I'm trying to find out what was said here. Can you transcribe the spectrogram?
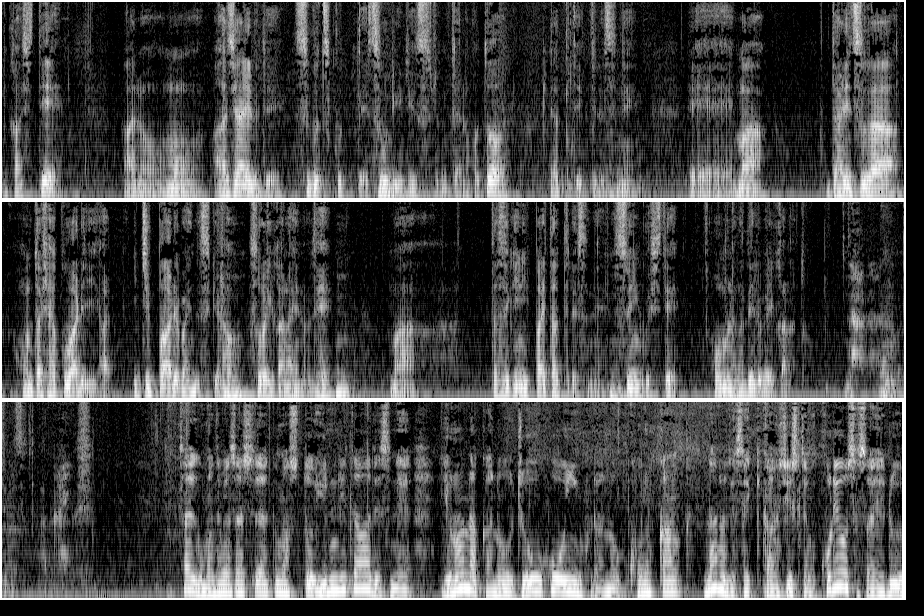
生かしてあのもうアジャイルですぐ作ってすぐリリースするみたいなことをやっていってですね、えー、まあ打率が本当は100割10%あればいいんですけど、うん、そうはいかないので、まあ打席にいっぱい立ってですねスイングしてホームランが出ればいいかなと思ってます。はい最後まとめさせていただきますと、ユニリタはですね、世の中の情報インフラの根幹なるですね、基幹システム、これを支える、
